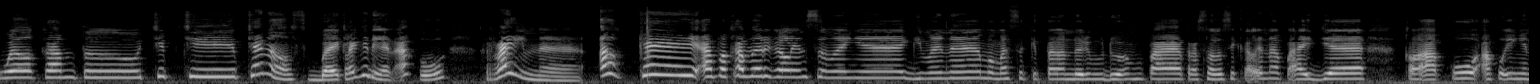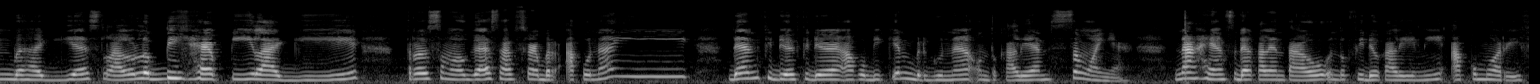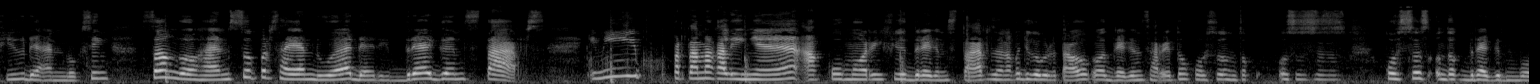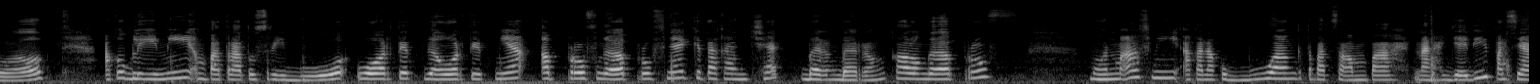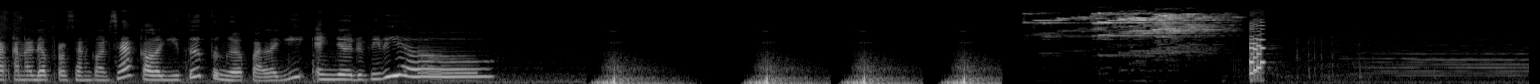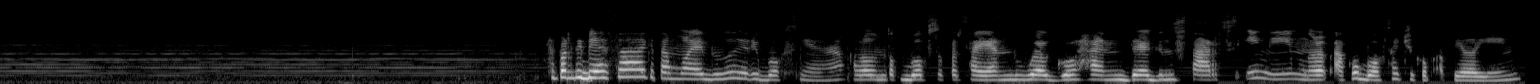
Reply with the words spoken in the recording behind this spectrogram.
Welcome to Chip Chip Channels. Baik lagi dengan aku, Raina. Oke, apa kabar kalian semuanya? Gimana memasuki tahun 2024? Resolusi kalian apa aja? Kalau aku, aku ingin bahagia selalu lebih happy lagi. Terus semoga subscriber aku naik dan video-video yang aku bikin berguna untuk kalian semuanya. Nah, yang sudah kalian tahu untuk video kali ini aku mau review dan unboxing Songgohan Super Saiyan 2 dari Dragon Stars. Ini pertama kalinya aku mau review Dragon Stars dan aku juga baru tahu kalau Dragon Stars itu khusus untuk khusus khusus untuk Dragon Ball. Aku beli ini 400 ribu Worth it gak worth itnya Approve gak approve-nya Kita akan cek bareng-bareng Kalau gak approve mohon maaf nih akan aku buang ke tempat sampah. Nah jadi pasti akan ada pros dan konsen kalau gitu tunggu apa lagi? Enjoy the video Seperti biasa, kita mulai dulu dari boxnya. Kalau untuk box Super Saiyan 2 Gohan Dragon Stars ini, menurut aku boxnya cukup appealing.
